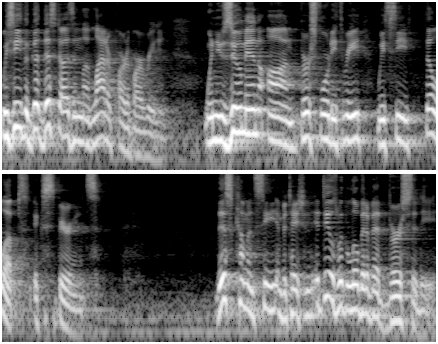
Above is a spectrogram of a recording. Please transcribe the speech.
We see the good this does in the latter part of our reading. When you zoom in on verse 43, we see Philip's experience. This come and see invitation, it deals with a little bit of adversity.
